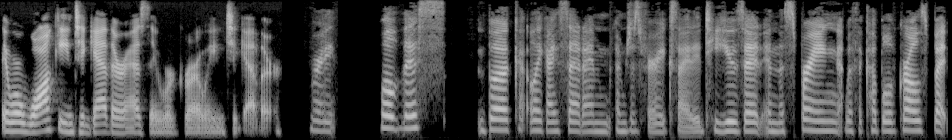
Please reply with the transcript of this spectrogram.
They were walking together as they were growing together. Right. Well, this book, like I said, I'm I'm just very excited to use it in the spring with a couple of girls, but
